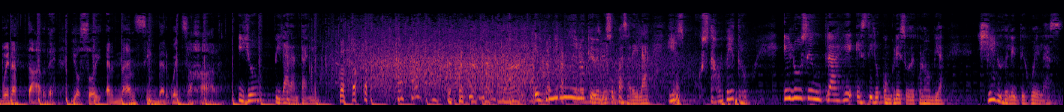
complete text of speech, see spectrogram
Buenas tardes, yo soy Hernán Sinvergüenza Jar. Y yo, Pilar Antaño. El primer modelo que vemos en pasarela es Gustavo Petro y luce un traje estilo Congreso de Colombia, lleno de lentejuelas.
